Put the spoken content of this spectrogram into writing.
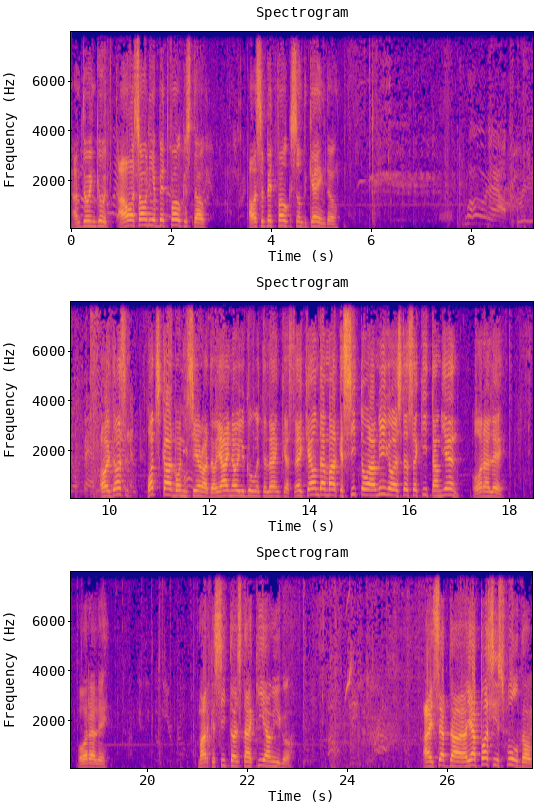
I'm doing good. I was only a bit focused though. I was a bit focused on the game though. Oh, it doesn't. What's Carbonicera though? Yeah, I know you go with the Lancaster. Hey, ¿qué onda, Marquesito, amigo? ¿Estás aquí también? Órale. Órale. Marquesito está aquí, amigo. I except uh, yeah, posse is full though.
